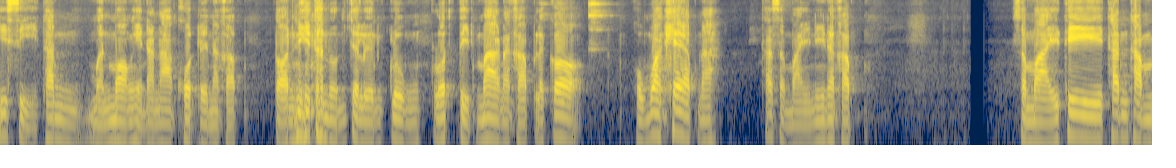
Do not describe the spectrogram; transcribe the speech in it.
ที่4ท่านเหมือนมองเห็นอนาคตเลยนะครับ ตอนนี้ถนนเจริญกรุงรถติดมากนะครับ แล้วก็ผมว่าแคบนะ ถ้าสมัยนี้นะครับ สมัยที่ท่านทำใ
